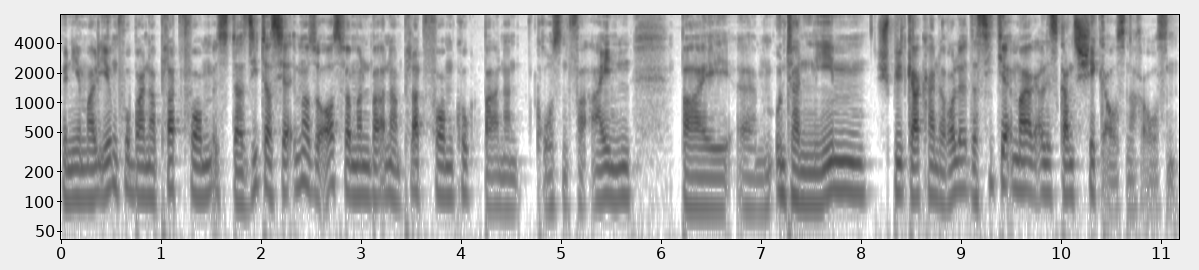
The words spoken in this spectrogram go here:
Wenn ihr mal irgendwo bei einer Plattform ist, da sieht das ja immer so aus, wenn man bei anderen Plattformen guckt, bei anderen großen Vereinen, bei ähm, Unternehmen, spielt gar keine Rolle. Das sieht ja immer alles ganz schick aus nach außen.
